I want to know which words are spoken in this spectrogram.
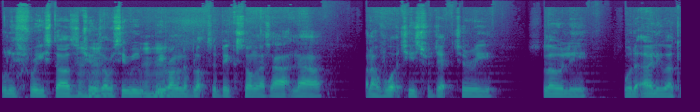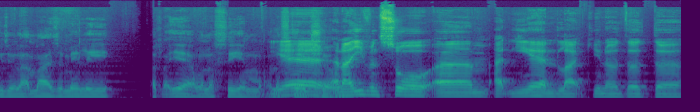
all his freestyles and tunes. Mhm. Obviously, we Mhm. we rung the block's a big song that's out now, and I've watched his trajectory slowly. All the early work he's doing, like Miza Millie. I was like, yeah, I want to see him on the yeah, stage show. and I even saw um at the end, like you know the the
